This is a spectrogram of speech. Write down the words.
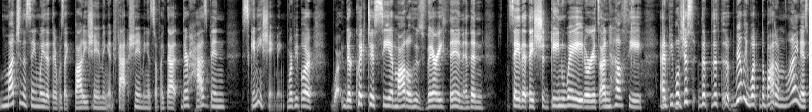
much in the same way that there was like body shaming and fat shaming and stuff like that, there has been skinny shaming where people are they're quick to see a model who's very thin and then say that they should gain weight or it's unhealthy. And people mm-hmm. just the, the, the really what the bottom line is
